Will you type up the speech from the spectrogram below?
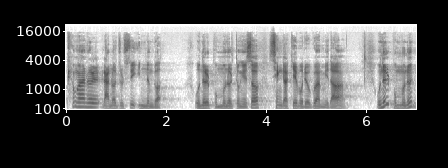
평안을 나눠 줄 수 있는 것 오늘 본문을 통해서 생각해 보려고 합니다. 오늘 본문은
